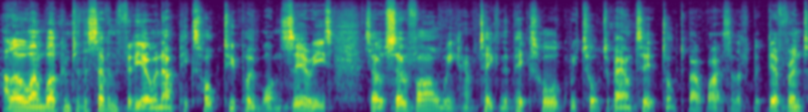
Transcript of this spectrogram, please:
Hello and welcome to the seventh video in our Pixhawk 2.1 series. So, so far we have taken the Pixhawk, we talked about it, talked about why it's a little bit different,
